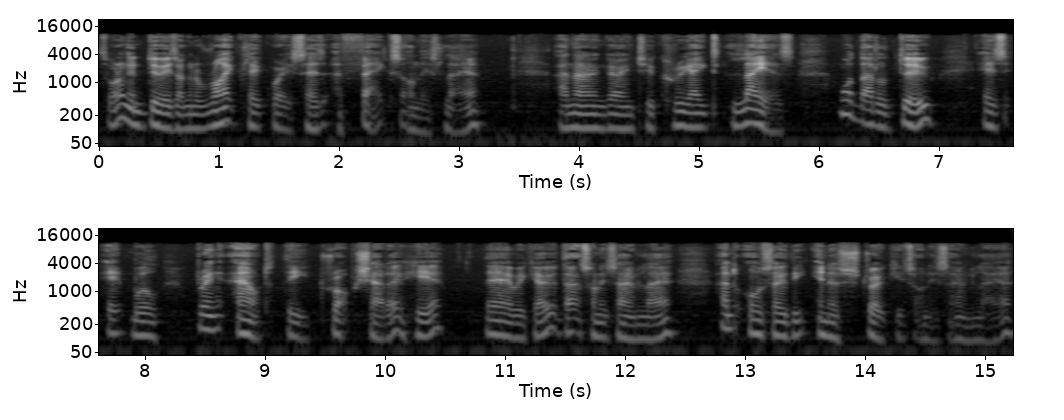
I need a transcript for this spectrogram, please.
So what I'm going to do is I'm going to right click where it says effects on this layer and then I'm going to create layers. What that'll do is it will bring out the drop shadow here. There we go that's on its own layer and also the inner stroke is on its own layer.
